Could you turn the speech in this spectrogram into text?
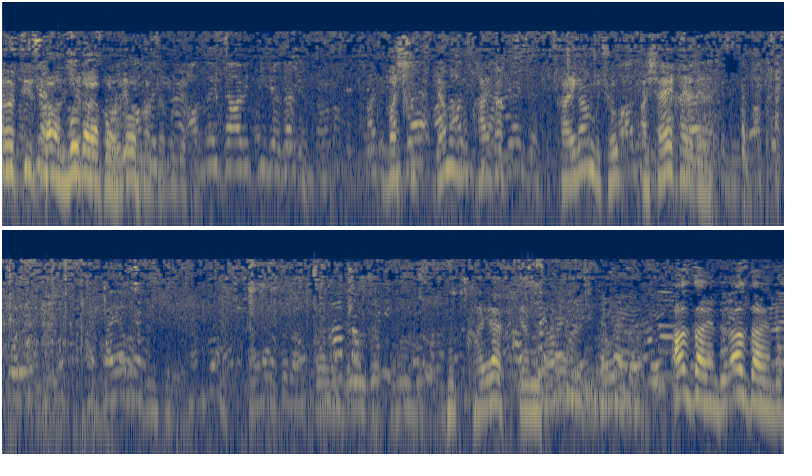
Örtüyü Tamam burada yaparız. Ablayı sabitleyeceğiz hadi. Hadi Başı, yalnız bu kaygan. Kaygan bu çok. Aşağıya kayar demek. aşağıya bırakın şurayı. Bu kayak yalnız. Az daha indir, az daha indir.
